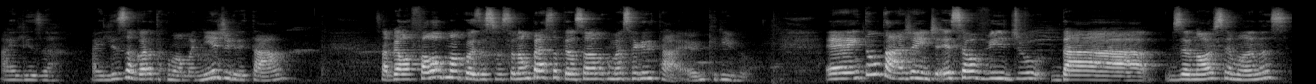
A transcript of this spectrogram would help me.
a Elisa. A Elisa agora tá com uma mania de gritar. Sabe, ela fala alguma coisa, se você não presta atenção, ela começa a gritar. É incrível. É, então tá, gente, esse é o vídeo da 19 semanas.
